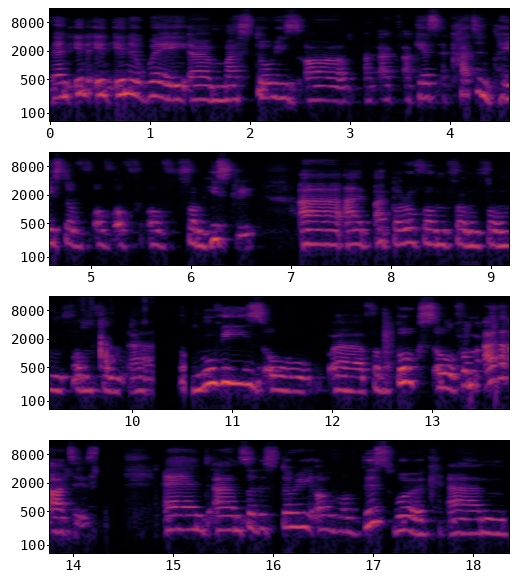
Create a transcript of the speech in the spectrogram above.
and in, in, in a way, um, my stories are, I, I, guess, a cut and paste of, of, of, of from history. Uh, I, I borrow from from from from from, uh, from movies or uh, from books or from other artists. And um, so the story of, of this work um,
